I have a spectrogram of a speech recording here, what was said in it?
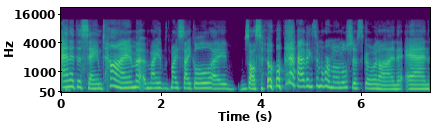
And at the same time, my my cycle, I was also having some hormonal shifts going on, and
